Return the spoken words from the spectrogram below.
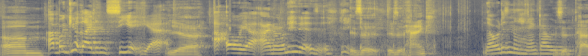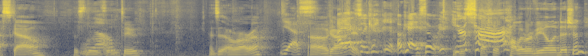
Um, Uh, because I didn't see it yet. yeah. Uh, oh yeah, I know what it is. Is it is it Hank? No, it isn't Hank. I was. Is it Pascal? This little, No. little dude? Is it Aurora? Yes. Okay. I actually. Okay, so Is here's it special her. color reveal edition?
